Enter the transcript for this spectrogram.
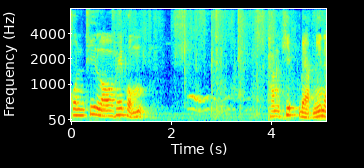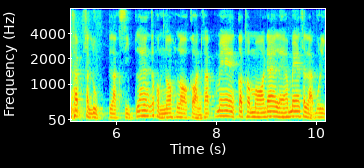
คนที่รอให้ผม ทำคลิปแบบนี้นะครับสรุปหลักสิบล่างครับผมเนาะรอก่อนครับ แม่กทมได้แล้ว แม่สระบุรี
